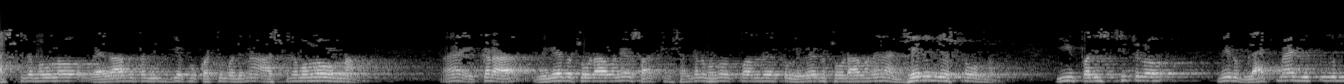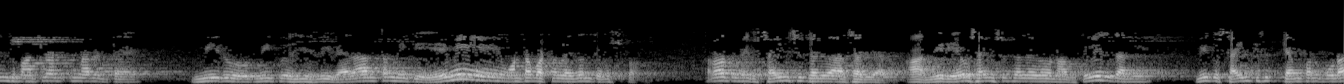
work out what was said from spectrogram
ఆశ్రమంలో వేదాంత విద్యకు కట్టుబడిన ఆశ్రమంలో ఉన్నాం. ఇక్కడ వివేక చూడాలని సాక్షి శంకర భగవత్పాదుల యొక్క వివేక చూడాలని అధ్యయనం చేస్తూ ఉన్నాం. ఈ పరిస్థితిలో మీరు బ్లాక్ మ్యాజిక్ గురించి మాట్లాడుతున్నారంటే మీరు మీకు ఈ వేదాంతం మీకు ఏమీ వంట పట్టలేదని తెలుసుకోండి తర్వాత మీరు సైన్స్ చదివా చదివారు. మీరు ఏం సైన్స్ చదివారో నాకు తెలియదు కానీ మీకు సైంటిఫిక్ టెంపర్ కూడా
